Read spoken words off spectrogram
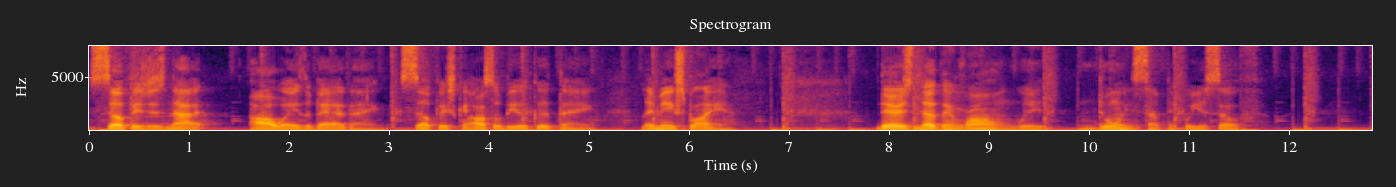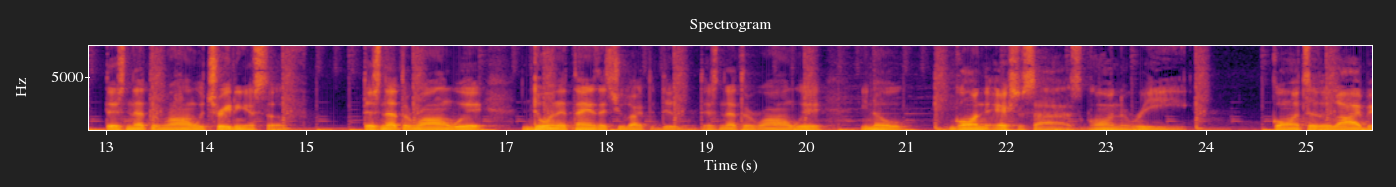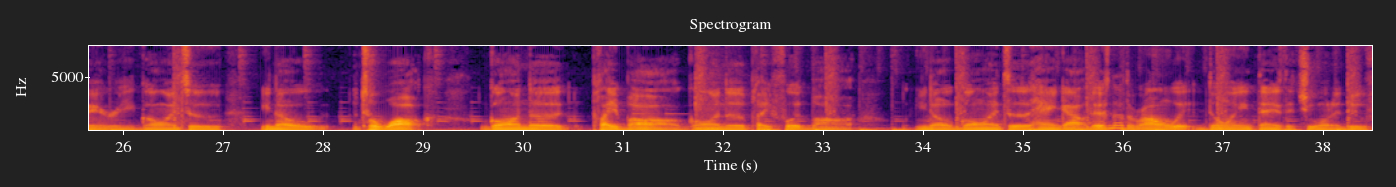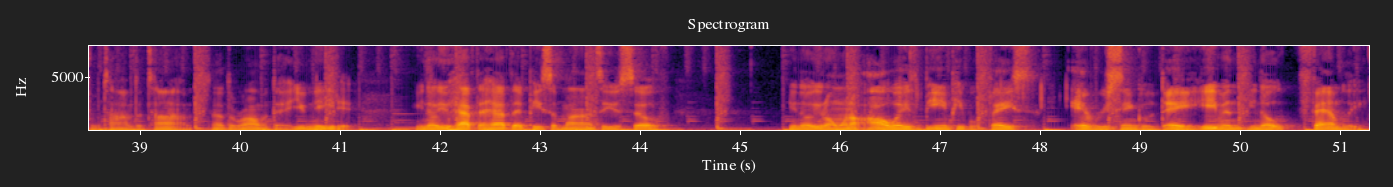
selfish is not always a bad thing. Selfish can also be a good thing. Let me explain. There's nothing wrong with doing something for yourself. There's nothing wrong with treating yourself. There's nothing wrong with doing the things that you like to do. There's nothing wrong with, you know, going to exercise, going to read, going to the library, going to, you know, to walk, going to play ball, going to play football, you know, going to hang out. There's nothing wrong with doing things that you want to do from time to time. There's nothing wrong with that. You need it. You know, you have to have that peace of mind to yourself. You know, you don't want to always be in people's face every single day. Even, you know, family.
